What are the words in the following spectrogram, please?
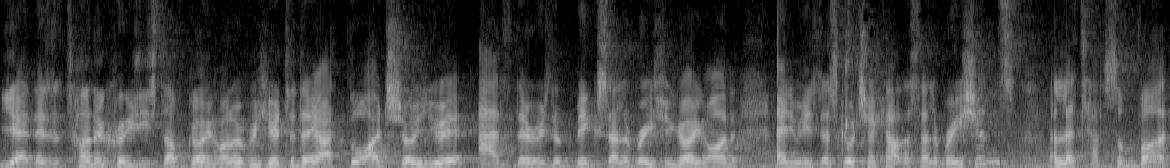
yeah, there's a ton of crazy stuff going on over here today. I thought I'd show you it as there is a big celebration going on. Anyways, let's go check out the celebrations and let's have some fun.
